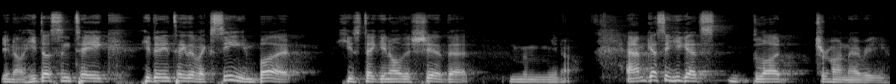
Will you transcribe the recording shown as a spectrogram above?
You know, he doesn't take he didn't take the vaccine, but he's taking all this shit that mm, you know. And I'm guessing he gets blood drawn every.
